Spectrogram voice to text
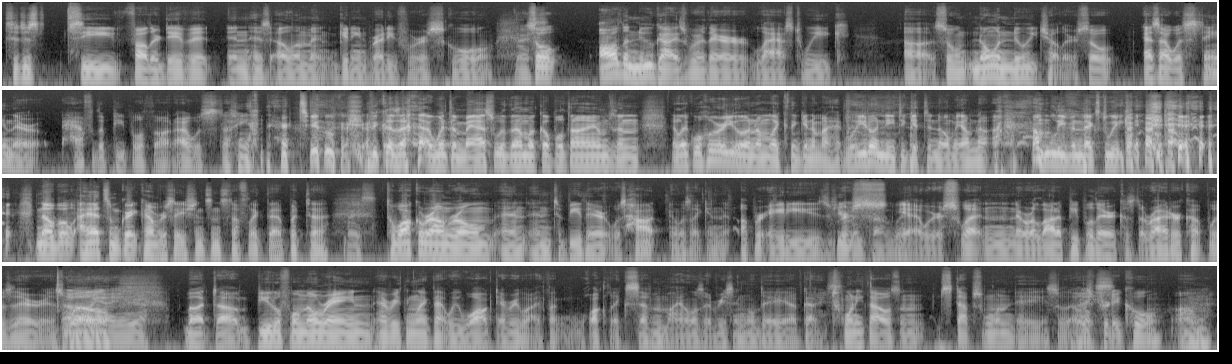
to just see Father David in his element, getting ready for his school. Nice. So all the new guys were there last week. Uh, so no one knew each other. So as I was staying there, half of the people thought I was studying there too, because I, I went to mass with them a couple times, and they're like, "Well, who are you?" And I'm like thinking in my head, "Well, you don't need to get to know me. I'm not. I'm leaving next week." no, but I had some great conversations and stuff like that. But uh, Nice. to walk around Rome and and to be there, it was hot. It was like in the upper 80s. We were probably. Yeah, we were sweating. There were a lot of people there because the Ryder Cup was there as Oh, well. yeah, yeah, yeah. But um, beautiful, no rain, everything like that. We walked everywhere. I think walked like seven miles every single day. I've got twenty thousand steps one day, so that was pretty cool. Um,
